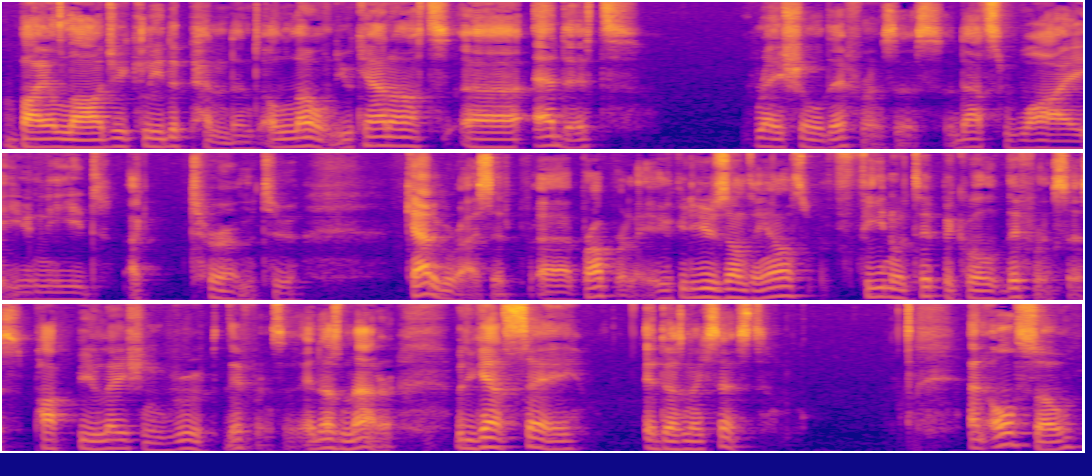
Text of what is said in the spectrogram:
biologically dependent alone. You cannot uh, edit racial differences. That's why you need a term to categorize it uh, properly. You could use something else phenotypical differences, population group differences. It doesn't matter. But you can't say it doesn't exist and also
